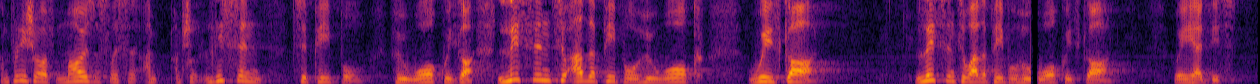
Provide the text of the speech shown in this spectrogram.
I'm pretty sure if Moses listened, I'm, I'm sure, listen to people who walk with God. Listen to other people who walk with God. Listen to other people who walk with God. We had this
